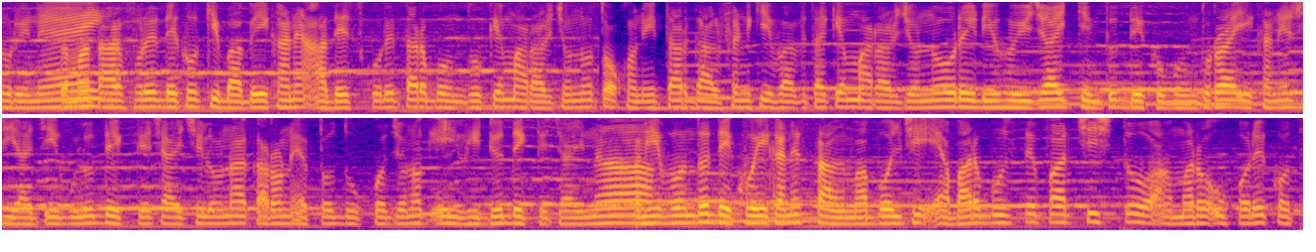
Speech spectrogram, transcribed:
ধরে নেয়। তারপরে দেখো কীভাবে এখানে আদেশ করে তার বন্ধুকে মারার জন্য তখনই তার গার্লফ্রেন্ড কীভাবে তাকে মারার জন্য রেডি হয়ে যায়, কিন্তু দেখো বন্ধুরা, এখানে রিয়াজ এগুলো দেখতে চাইছিল না, কারণ এত দুঃখজনক এই ভিডিও দেখতে চাই না। মানে বন্ধু, দেখো এখানে সালমা বলছি, এবার বুঝতে পারছিস তো আমার উপরে কত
